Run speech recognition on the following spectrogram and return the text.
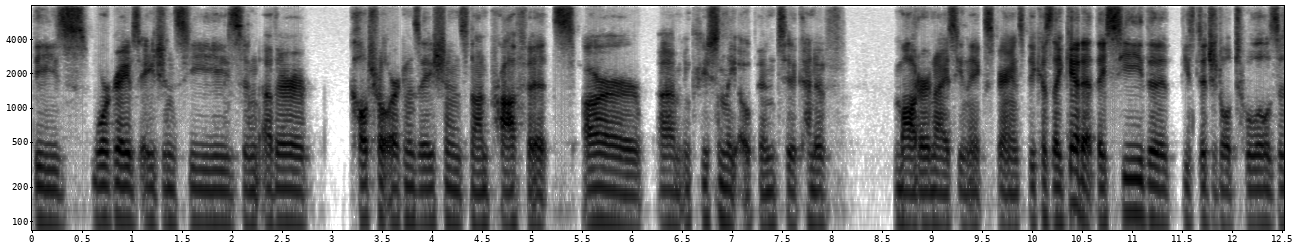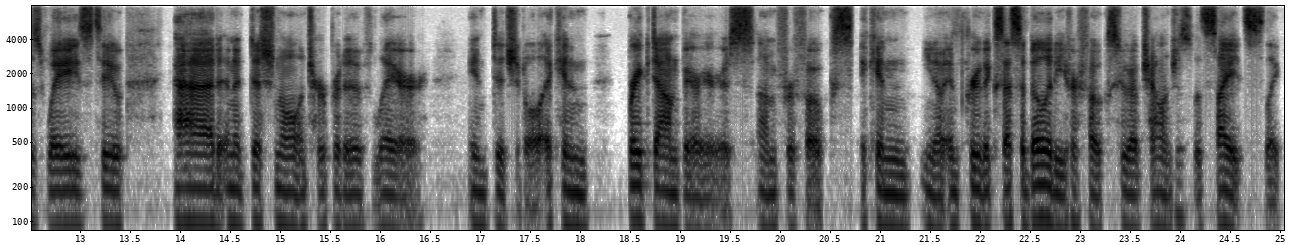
these war graves agencies and other cultural organizations, nonprofits are um, increasingly open to kind of modernizing the experience because they get it. They see the these digital tools as ways to add an additional interpretive layer in digital. It can break down barriers um, for folks. It can, you know, improve accessibility for folks who have challenges with sites. Like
